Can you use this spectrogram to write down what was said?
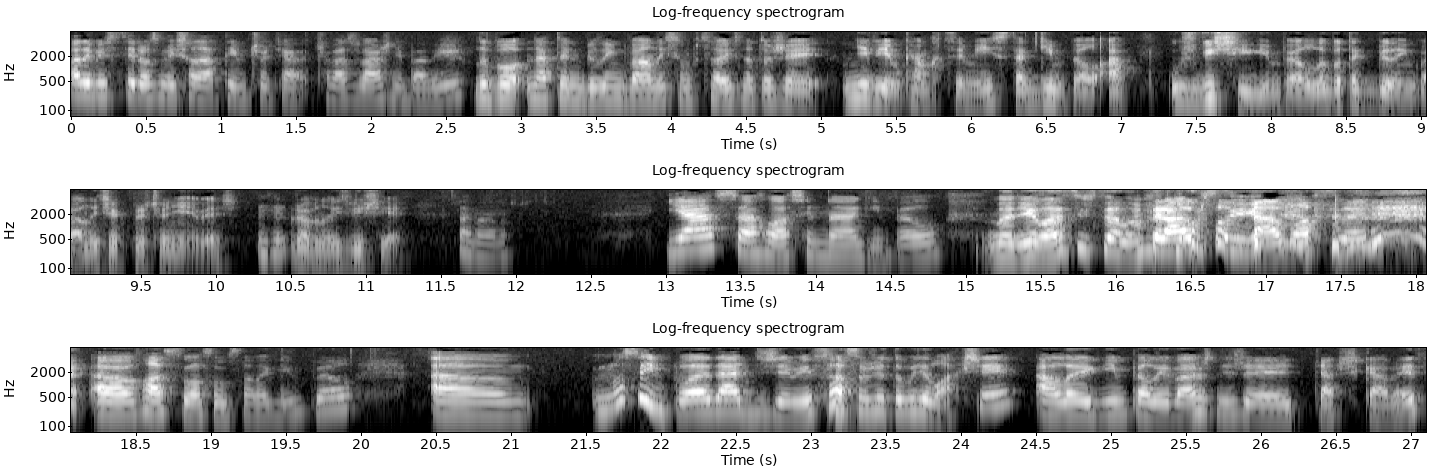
Mali by ste rozmýšľať nad tým, čo, ťa, čo vás vážne baví. lebo na ten bilingválny som chcela ísť na to, že neviem, kam chcem ísť, tak Gimpel a už vyšší Gimpel, lebo tak bilingválny, čak prečo nie, vieš? Mhm. Rovno ísť vyššie. Áno, áno. Ja sa hlásim na Gimpel. No nehlásiš sa, lebo Teda už som tam vlastne. Uh, hlásila som sa na Gimpel. Um, musím povedať, že myslela som, že to bude ľahšie, ale Gimpel je vážne, že ťažká vec.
